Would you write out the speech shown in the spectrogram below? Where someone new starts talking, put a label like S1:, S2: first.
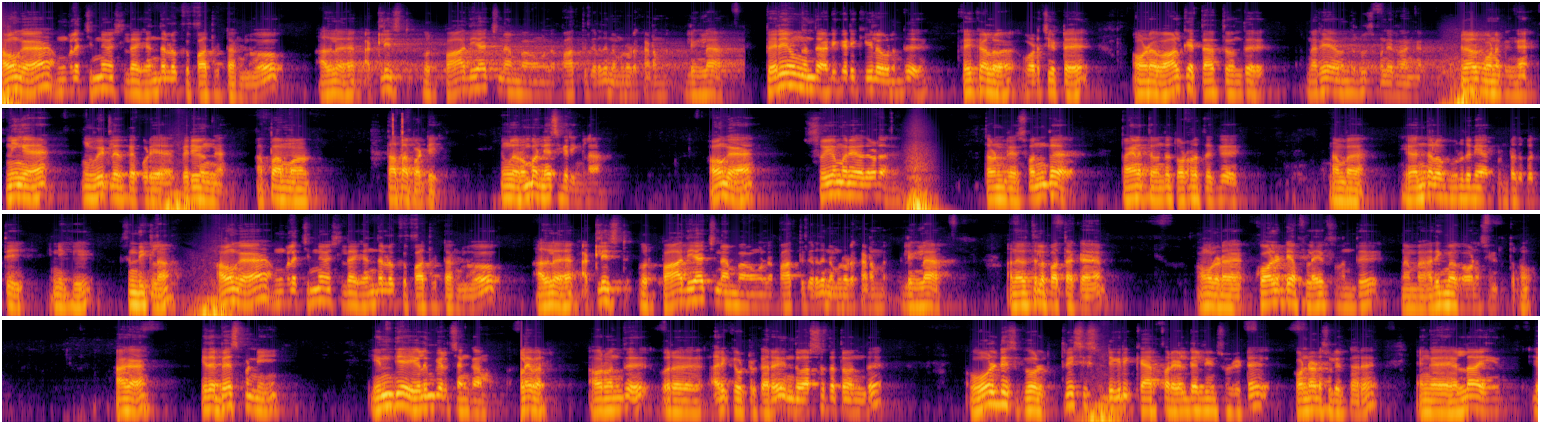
S1: அவங்க உங்களை சின்ன வயசுல எந்த அளவுக்கு பார்த்துக்கிட்டாங்களோ அதில் அட்லீஸ்ட் ஒரு பாதியாச்சும் நம்ம அவங்கள பார்த்துக்கிறது நம்மளோட கடமை இல்லைங்களா? பெரியவங்க வந்து அடிக்கடி கீழே விழுந்து கை காலை உடச்சிக்கிட்டு அவங்களோட வாழ்க்கை தரத்தை வந்து நிறைய வந்து லூஸ் பண்ணிடுறாங்க. எல்லாருக்கும் வணக்கங்க. நீங்கள் உங்கள் வீட்டில் இருக்கக்கூடிய பெரியவங்க அப்பா அம்மா தாத்தா பாட்டி இவங்களை ரொம்ப நேசிக்கிறீங்களா? அவங்க சுயமரியாதையோட தன்னுடைய சொந்த பயணத்தை வந்து தொடர்றதுக்கு நம்ம எந்த அளவுக்கு உறுதுணையாக இருக்குன்றதை பற்றி இன்னைக்கு சிந்திக்கலாம். அவங்க உங்களை சின்ன வயசில் எந்த அளவுக்கு பார்த்துக்கிட்டாங்களோ அதில் அட்லீஸ்ட் ஒரு பாதியாச்சும் நம்ம அவங்கள பார்த்துக்கிறது நம்மளோட கடமை இல்லைங்களா? அந்த விதத்தில் பார்த்தாக்க அவங்களோட குவாலிட்டி ஆஃப் லைஃப் வந்து நம்ம அதிகமாக கவனம் செலுத்தணும். ஆக இதை பேஸ் பண்ணி இந்திய எலும்பியல் சங்கம் தலைவர் அவர் வந்து ஒரு அறிக்கை விட்டுருக்காரு. இந்த வருஷத்தை வந்து old is gold three sixty degree care for எல்டர்லின்னு சொல்லிட்டு கொண்டாட சொல்லியிருக்காரு. எங்கள் எல்லா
